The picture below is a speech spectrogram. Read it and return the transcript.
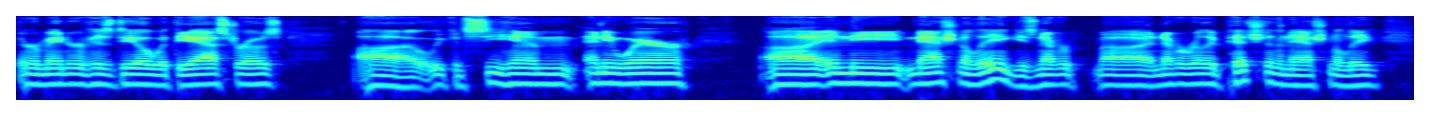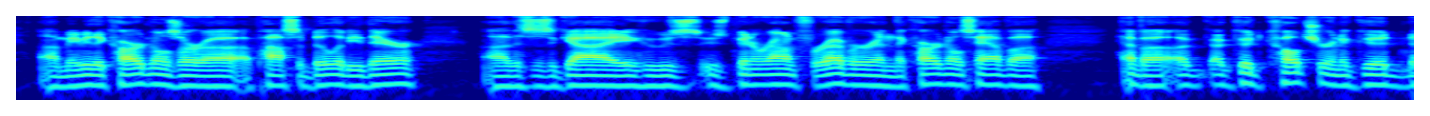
the remainder of his deal with the Astros. we could see him anywhere in the National League. He's never never really pitched in the National League. maybe the Cardinals are a, a possibility there. this is a guy who's who's been around forever, and the Cardinals have a have a, a, a good culture and a good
